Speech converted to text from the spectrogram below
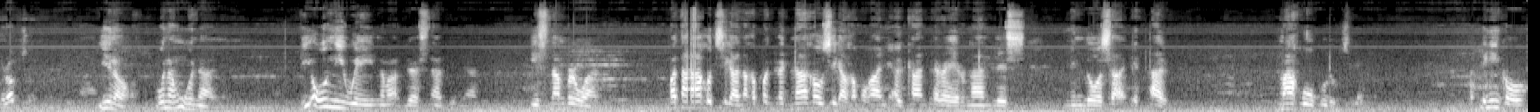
corruption? You know, unang-una, the only way na ma-address natin yan is number one, matakot sila na kapag nagnakaw sila kamukha ni Alcantara Hernandez Mendoza et al. makukulong sila. At tingin ko,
